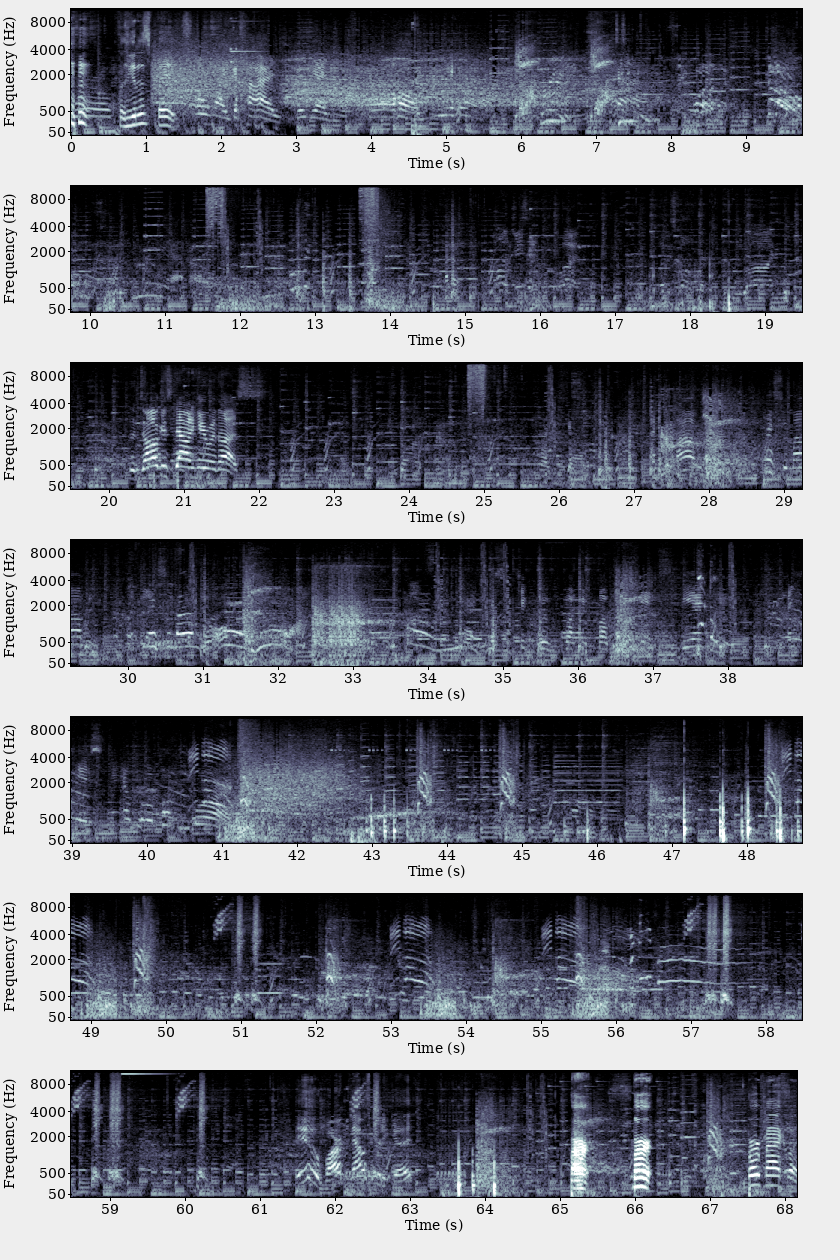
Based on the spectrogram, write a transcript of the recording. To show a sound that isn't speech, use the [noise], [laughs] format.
[laughs] Look at his face. Oh my god. Look at you. Oh yeah. Three, two, one, go! The dog is down here with us. Oh Yes, Mom. That was pretty good. Burt. Burt. Burt Macklin.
